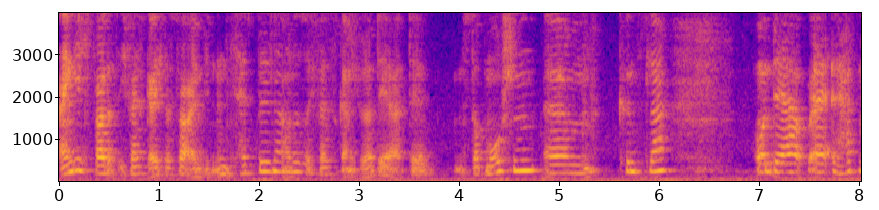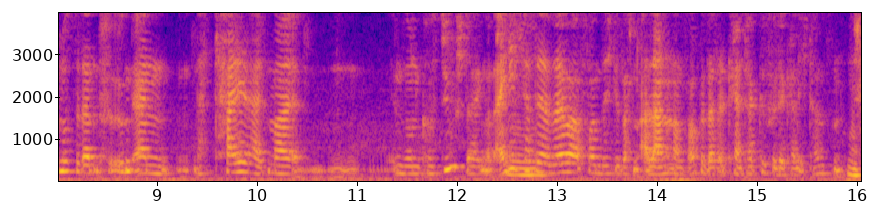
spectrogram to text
eigentlich war das, ich weiß gar nicht, das war eigentlich ein Setbildner oder so, ich weiß es gar nicht, oder der, der Stop-Motion-Künstler. Und der äh, hat, musste dann für irgendeinen Teil halt mal in so ein Kostüm steigen. Und eigentlich mhm. hat er selber von sich gesagt, und alle anderen haben es auch gesagt, er hat kein Taktgefühl, der kann nicht tanzen.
